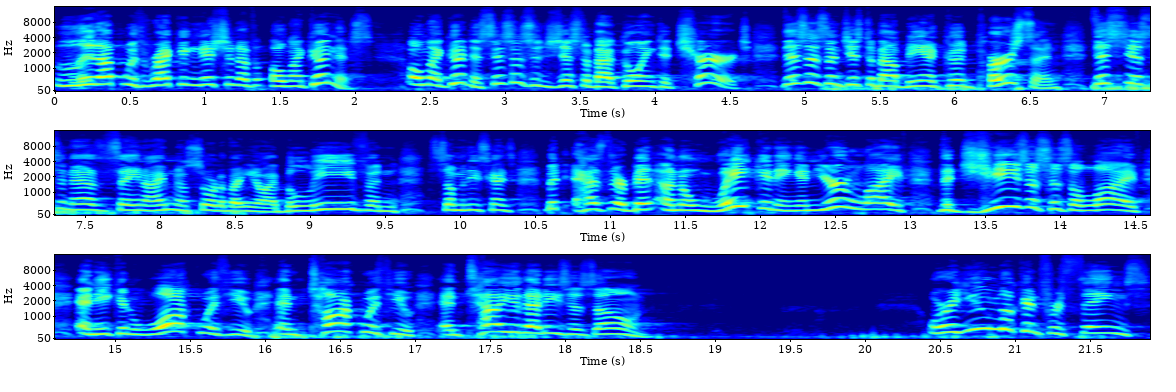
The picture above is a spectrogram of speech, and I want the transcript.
lit up with recognition of, oh my goodness, oh my goodness, this isn't just about going to church. This isn't just about being a good person. This isn't as saying I'm no sort of a, you know, I believe in some of these kinds. But has there been an awakening in your life that Jesus is alive and he can walk with you and talk with you and tell you that he's his own? Or are you looking for things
